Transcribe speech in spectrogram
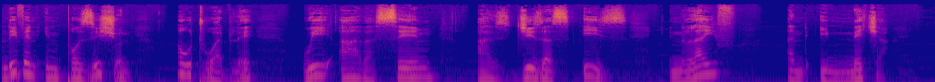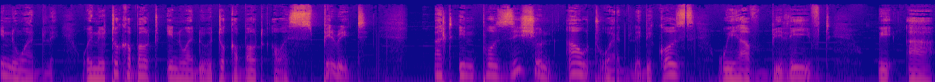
and even in position outwardly, we are the same as Jesus is in life and in nature. Inwardly. When we talk about inward, we talk about our spirit. But in position outwardly, because we have believed, we are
